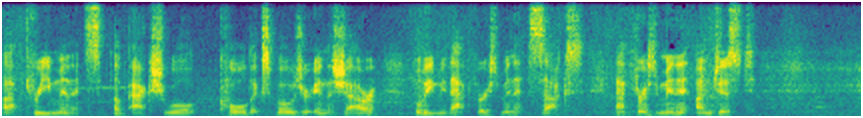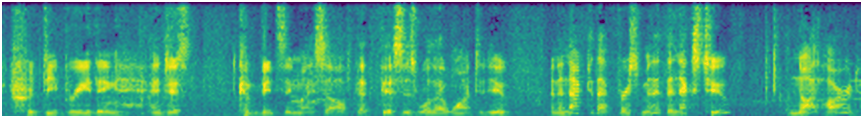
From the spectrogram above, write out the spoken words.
uh, three minutes of actual cold exposure in the shower. Believe me, that first minute sucks. That first minute, I'm just deep breathing and just convincing myself that this is what I want to do. And then after that first minute, the next two, not hard.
